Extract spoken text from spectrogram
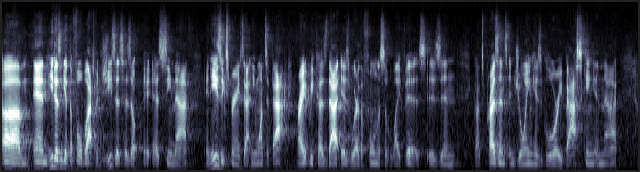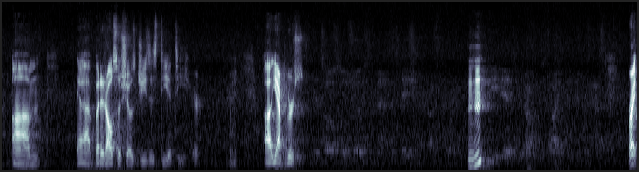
Um, and he doesn't get the full blast, but Jesus has, has seen that and he's experienced that and he wants it back, right? Because that is where the fullness of life is, is in God's presence, enjoying his glory, basking in that. Um, uh, but it also shows Jesus' deity here. Okay? Uh, yeah, Bruce. Mm-hmm. Right.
